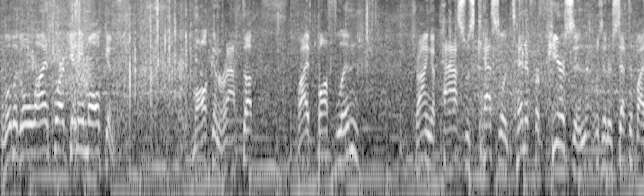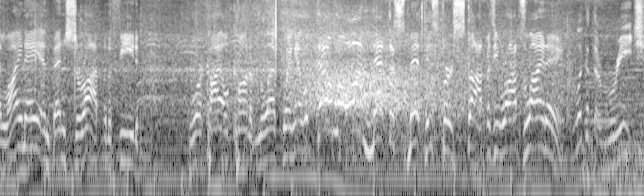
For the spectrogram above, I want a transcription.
below the goal line for Evgeny Malkin. Malkin wrapped up by Byfuglien. Trying a pass was Kessel intended for Pearson. That was intercepted by Laine and Ben Chiarot with a feed for Kyle Connor from the left wing. And with down low on net to Smith, his first stop as he robs Laine. Look at the reach.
